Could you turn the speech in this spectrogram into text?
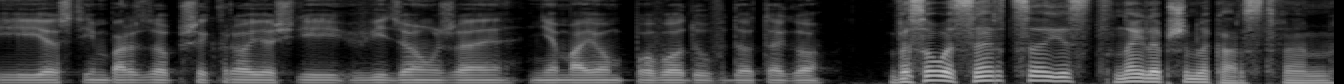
i jest im bardzo przykro, jeśli widzą, że nie mają powodów do tego. Wesołe serce jest najlepszym lekarstwem,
